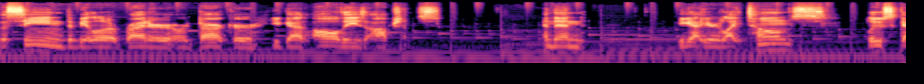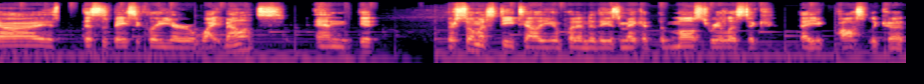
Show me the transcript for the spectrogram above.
the scene to be a little bit brighter or darker, you got all these options. And then you got your light tones, blue sky. This is basically your white balance, and it there's so much detail you can put into these to make it the most realistic that you possibly could.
